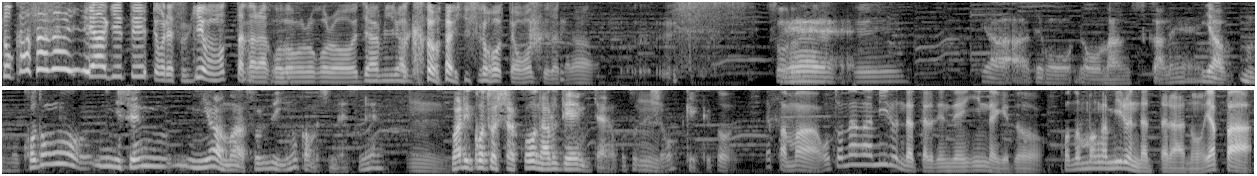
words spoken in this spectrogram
溶かさないであげてって俺すげえ思ったから、子供の頃、ジャミラかわいそうって思ってたから。そうなんねね。いやーでも、どうなんですかね。いや、うん、子供に見せんにはまあ、それでいいのかもしれないですね。うん。悪いことしたらこうなるで、みたいなことでしょ、結局。そう。やっぱまあ、大人が見るんだったら全然いいんだけど、子供が見るんだったら、あの、やっぱ、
